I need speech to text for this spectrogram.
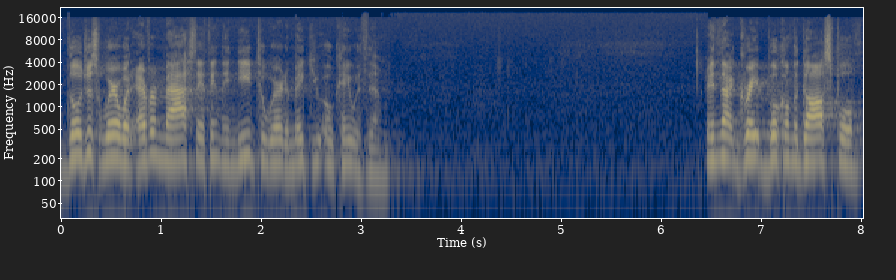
They'll just wear whatever mask they think they need to wear to make you okay with them. In that great book on the gospel,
